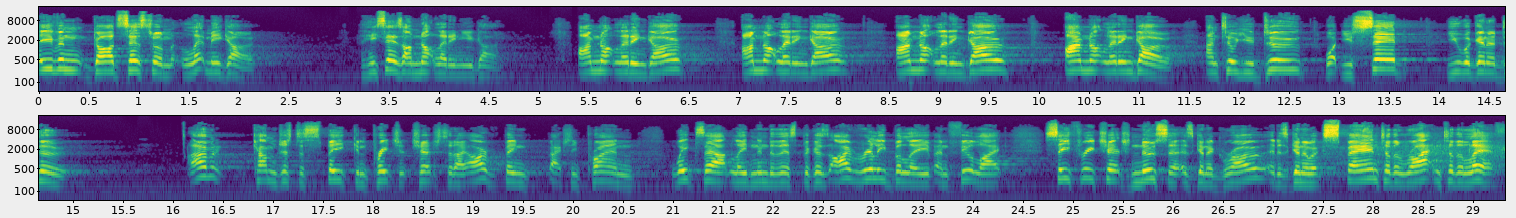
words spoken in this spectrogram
Even God says to him, Let me go. And he says, I'm not letting you go. I'm not letting go. I'm not letting go. I'm not letting go. I'm not letting go until you do what you said you were going to do. I haven't come just to speak and preach at church today. I've been actually praying weeks out leading into this because I really believe and feel like C3 Church Noosa is going to grow, it is going to expand to the right and to the left.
